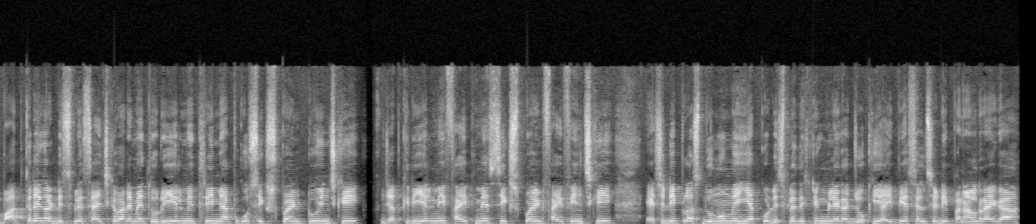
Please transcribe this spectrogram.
बात करेंगे डिस्प्ले साइज़ के बारे में तो रियलमी थ्री में आपको 6.2 इंच की, जबकि रियलमी फाइव में 6.5 इंच की एचडी प्लस दोनों में ही आपको डिस्प्ले देखने को मिलेगा, जो कि आईपीएस एलसीडी पैनल रहेगा।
